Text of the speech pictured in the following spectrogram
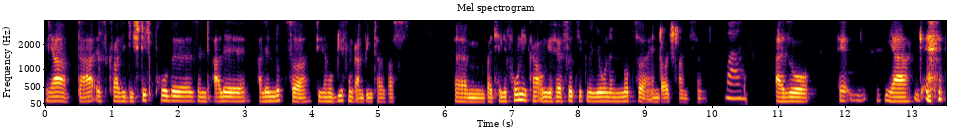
ja, da ist quasi die Stichprobe sind alle, alle Nutzer dieser Mobilfunkanbieter, was ähm, bei Telefonica ungefähr 40 Millionen Nutzer in Deutschland sind. Wow. Also äh, ja,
